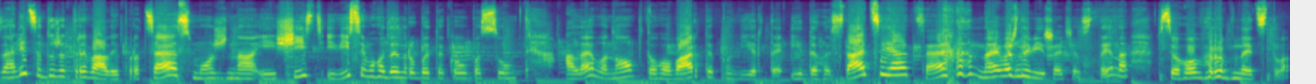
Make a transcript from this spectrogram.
Взагалі це дуже тривалий процес, можна і 6, і 8 годин робити ковбасу, але воно того варте, повірте. І дегустація це найважливіша частина всього виробництва.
